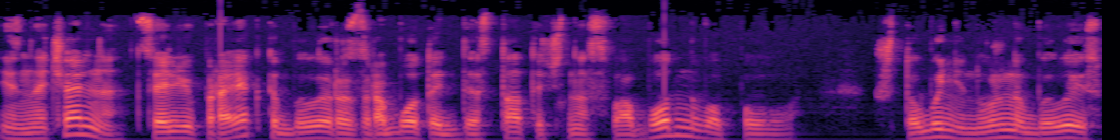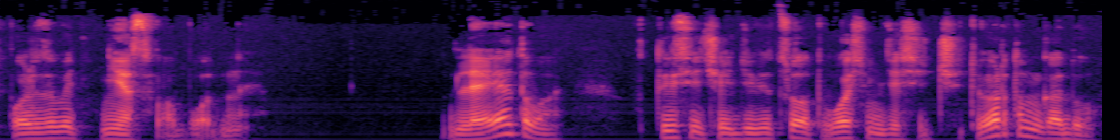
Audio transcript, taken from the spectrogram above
Изначально целью проекта было разработать достаточно свободного ПО, чтобы не нужно было использовать несвободное. Для этого в 1984 году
